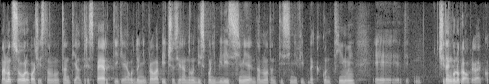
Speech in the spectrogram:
ma non solo, poi ci sono tanti altri esperti che ad ogni prova pitch si rendono disponibilissimi e danno tantissimi feedback continui e ti, ci tengono proprio, ecco.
